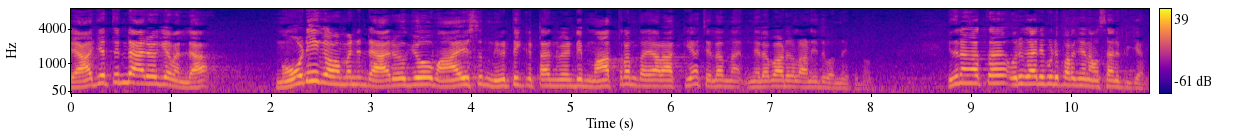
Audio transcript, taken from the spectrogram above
രാജ്യത്തിന്റെ ആരോഗ്യമല്ല മോഡി ഗവൺമെന്റിന്റെ ആരോഗ്യവും ആയുസ്സും നീട്ടിക്കിട്ടാൻ വേണ്ടി മാത്രം തയ്യാറാക്കിയ ചില നിലപാടുകളാണ് ഇത് വന്നിരിക്കുന്നത്. ഇതിനകത്ത് ഒരു കാര്യം കൂടി പറഞ്ഞ് ഞാൻ അവസാനിപ്പിക്കാം.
